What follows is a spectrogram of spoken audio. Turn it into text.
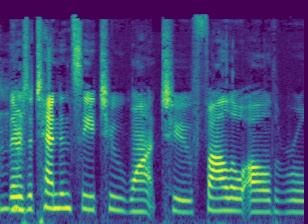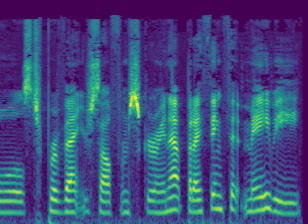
Mm-hmm. there's a tendency to want to follow all the rules to prevent yourself from screwing up. But I think that maybe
